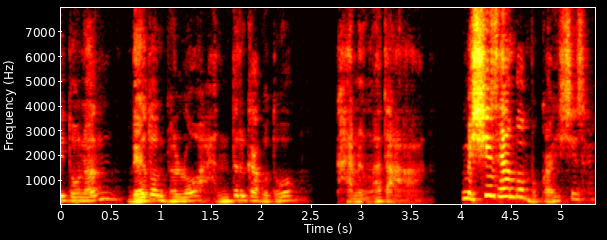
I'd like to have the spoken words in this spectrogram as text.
이 돈은 내 돈 별로 안 들어가고도 가능하다. 그러면 시세 한번 볼까요? 시세.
